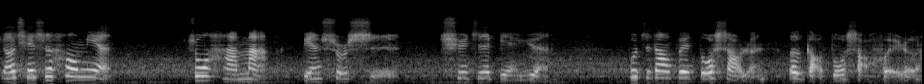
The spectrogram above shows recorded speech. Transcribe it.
尤其是后面，捉蛤蟆编数时，驱之别院，不知道被多少人恶搞多少回了。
